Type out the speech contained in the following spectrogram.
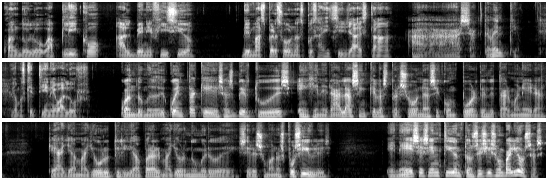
cuando lo aplico al beneficio de más personas, pues ahí sí ya está. Ah, exactamente. Digamos que tiene valor. Cuando me doy cuenta que esas virtudes en general hacen que las personas se comporten de tal manera que haya mayor utilidad para el mayor número de seres humanos posibles, en ese sentido entonces sí son valiosas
